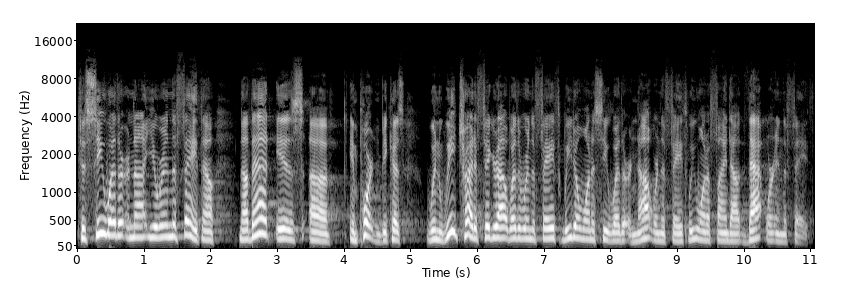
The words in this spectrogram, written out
to see whether or not you are in the faith. Now, now that is uh, important because when we try to figure out whether we're in the faith, we don't want to see whether or not we're in the faith. We want to find out that we're in the faith.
